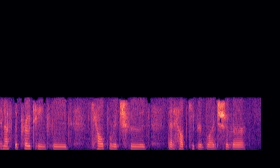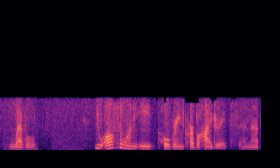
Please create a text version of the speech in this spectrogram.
enough of the protein foods, kelp-rich foods that help keep your blood sugar level. You also want to eat whole grain carbohydrates, and that's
